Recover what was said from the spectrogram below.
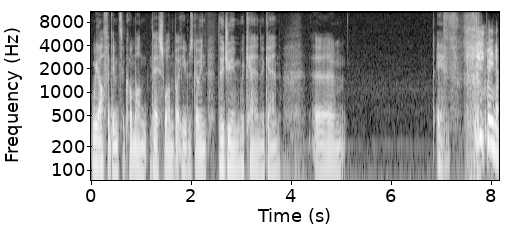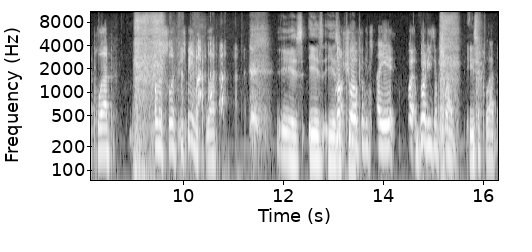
we offered him to come on this one, but he was going the gym weekend again. Um, if He's just being a pleb. Honestly, he's being a pleb. he is, he is, he is Not a sure pleb. if I can say it, but, but he's a pleb. He's- He's a pleb.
